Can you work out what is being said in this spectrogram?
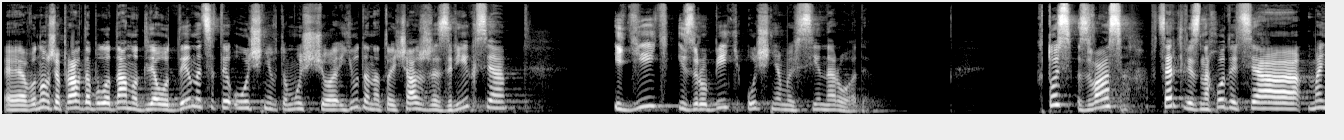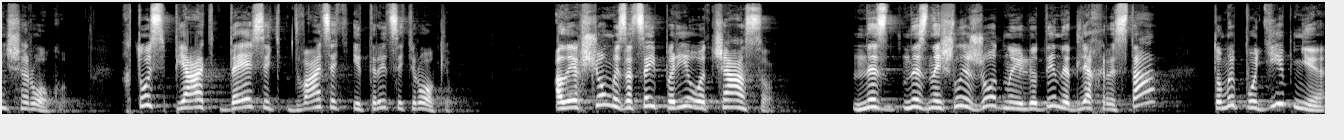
Е, Воно вже, правда, було дано для 11 учнів, тому що Юда на той час вже зрікся. Ідіть і зробіть учнями всі народи. Хтось з вас в церкві знаходиться менше року, хтось 5, 10, 20 і 30 років. Але якщо ми за цей період часу не, не знайшли жодної людини для Христа, то ми подібні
